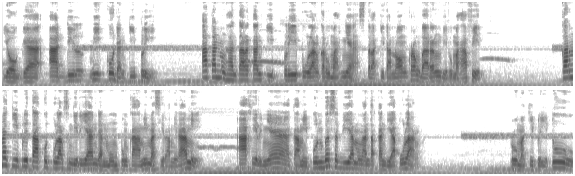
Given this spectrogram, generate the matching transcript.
Yoga, Adil, Miko, dan Kipli Akan menghantarkan Kipli pulang ke rumahnya Setelah kita nongkrong bareng di rumah Hafid karena Kipli takut pulang sendirian dan mumpung kami masih rame-rame. Akhirnya kami pun bersedia mengantarkan dia pulang. Rumah Kipli itu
